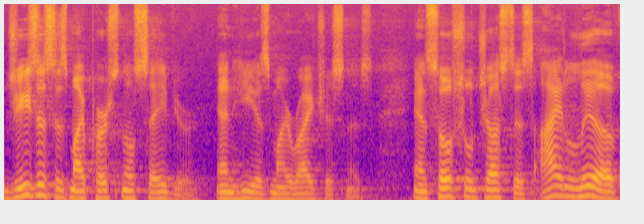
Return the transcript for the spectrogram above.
Jesus is my personal Savior, and He is my righteousness. And social justice, I live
